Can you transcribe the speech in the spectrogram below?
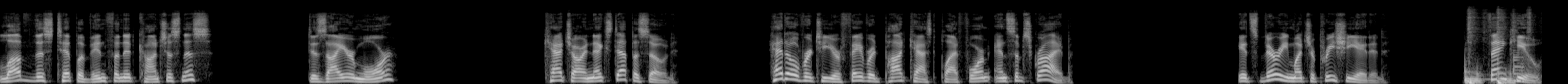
Love this tip of infinite consciousness? Desire more? Catch our next episode. Head over to your favorite podcast platform and subscribe. It's very much appreciated. Thank you.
